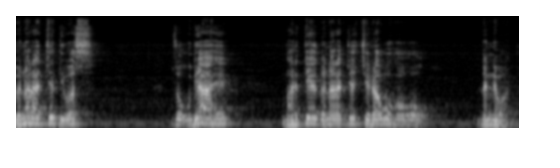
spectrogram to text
गणराज्य दिवस जो उद्या आहे भारतीय गणराज्य चिरावो हो हो. धन्यवाद.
